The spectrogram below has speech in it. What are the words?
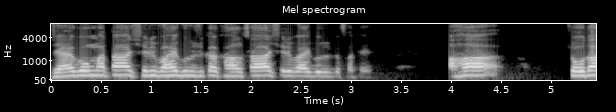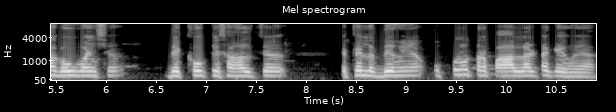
ਜੈ ਗਊ ਮਾਤਾ ਸ਼੍ਰੀ ਵਾਹਿਗੁਰੂ ਜੀ ਕਾ ਖਾਲਸਾ ਸ਼੍ਰੀ ਵਾਹਿਗੁਰੂ ਜੀ ਕੀ ਫਤਿਹ। ਆਹ 14 ਗਊ ਵੰਸ਼ ਦੇਖੋ ਕਿਸ ਹਾਲਤ ਚ ਇੱਥੇ ਲੱਦੇ ਹੋਏ ਆ ਉੱਪਰੋਂ ਤਰਪਾਲ ਨਾਲ ਢਕੇ ਹੋਏ ਆ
